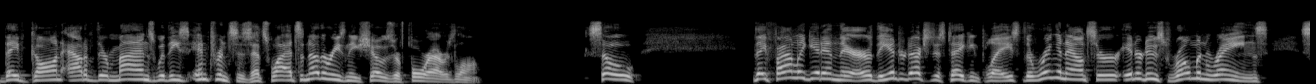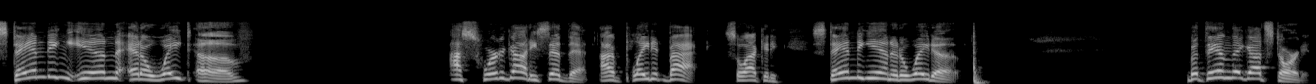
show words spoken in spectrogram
They've gone out of their minds with these entrances. That's why it's another reason these shows are four hours long. So they finally get in there. The introduction is taking place. The ring announcer introduced Roman Reigns standing in at a weight of, I swear to God, he said that. I've played it back so I could, standing in at a weight of. But then they got started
